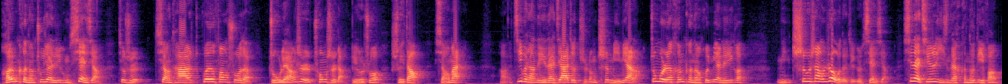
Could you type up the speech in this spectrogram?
很可能出现的一种现象就是像他官方说的，主粮是充实的，比如说水稻、小麦，啊，基本上你在家就只能吃米面了。中国人很可能会面临一个。你吃不上肉的这个现象，现在其实已经在很多地方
